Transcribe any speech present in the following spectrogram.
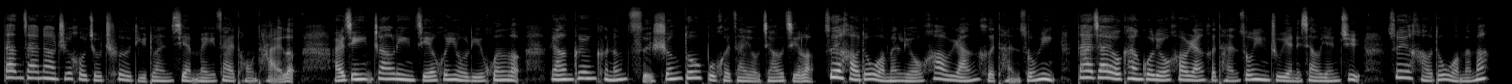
但在那之后就彻底断线，没再同台了。而今赵丽颖结婚又离婚了，两个人可能此生都不会再有交集了。最好的我们，刘昊然和谭松韵，大家有看过刘昊然和谭松韵主演的校园剧《最好的我们》吗？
